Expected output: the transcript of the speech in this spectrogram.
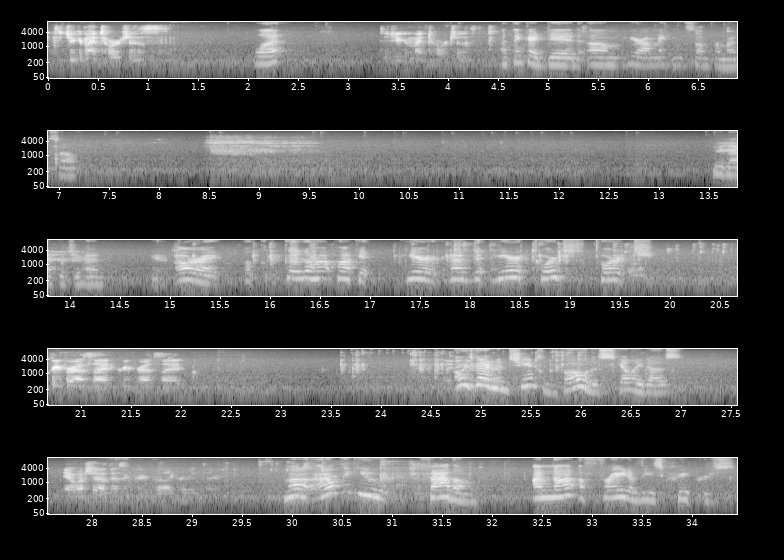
Did you get my torches? What? Did you get my torches? I think I did. Um, here, I'm making some for myself. Give me back what you had. Alright. Oh, go to the hot pocket. Here, have the, here, torch, torch. Creeper outside, creeper outside. Oh, he's got an enchanted bow, this Skelly does. Yeah, watch out, there's a creeper like right there. No, I don't think you fathom. I'm not afraid of these creepers.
